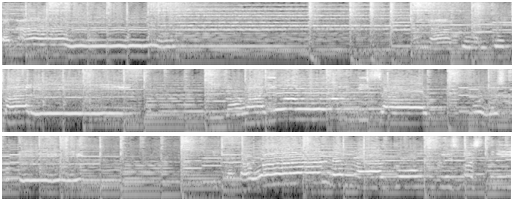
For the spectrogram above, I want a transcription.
na tanawon ang akong kumpare ginawa yung bisag pulos puti. Katawan ng akong Christmas tree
